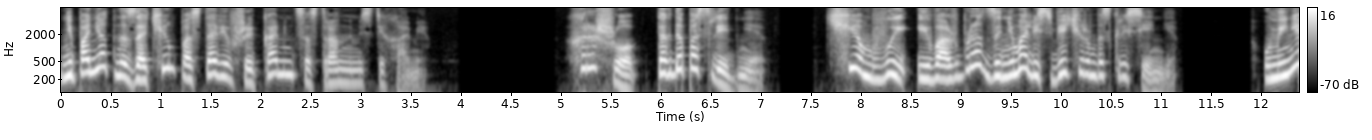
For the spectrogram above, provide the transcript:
непонятно зачем поставившей камень со странными стихами. «Хорошо, тогда последнее. Чем вы и ваш брат занимались вечером воскресенья?» У меня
